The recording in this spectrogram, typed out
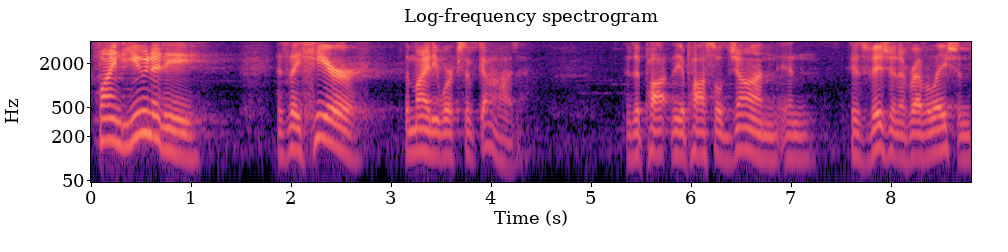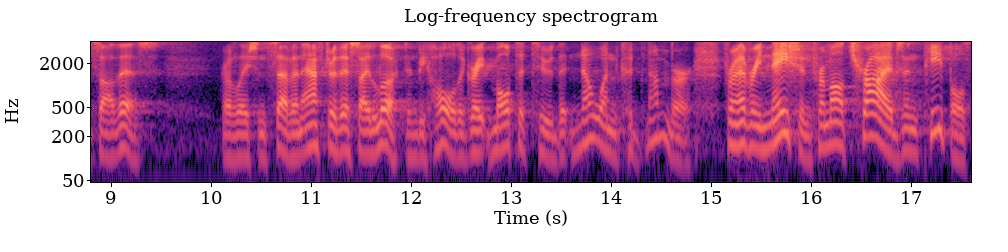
find unity as they hear the mighty works of God. The Apostle John, in his vision of Revelation, saw this. Revelation 7 After this I looked, and behold, a great multitude that no one could number, from every nation, from all tribes and peoples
